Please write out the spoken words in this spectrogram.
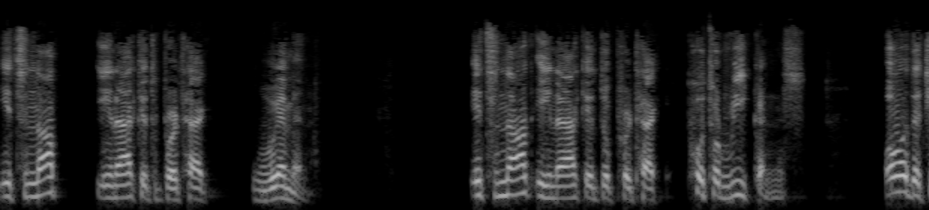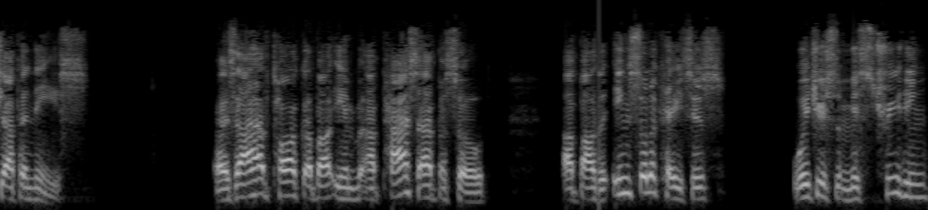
It's not enacted to protect women. It's not enacted to protect Puerto Ricans or the Japanese. As I have talked about in a past episode about the insular cases, which is mistreating,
